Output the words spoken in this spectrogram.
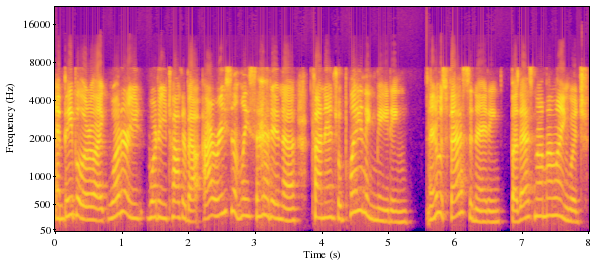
And people are like, what are you what are you talking about? I recently sat in a financial planning meeting and it was fascinating, but that's not my language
